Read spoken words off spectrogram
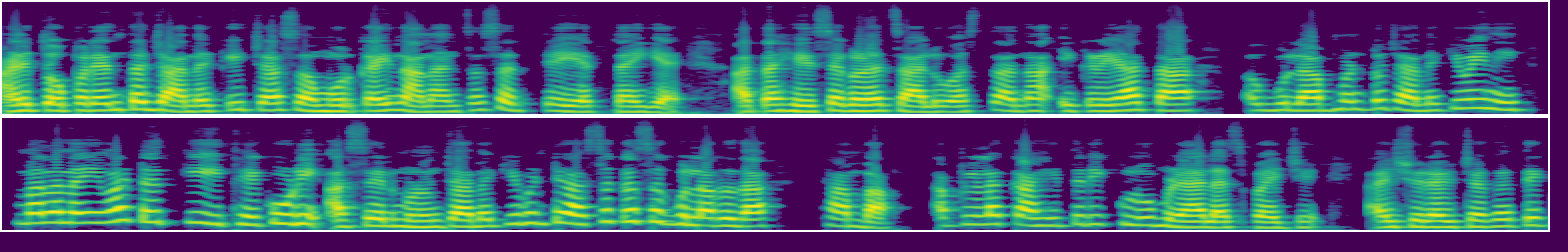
आणि तोपर्यंत जानकीच्या समोर काही नानांचं सत्य येत नाही आहे आता हे सगळं चालू असताना इकडे आता गुलाब म्हणतो जानकी वहिनी मला नाही वाटत की इथे कोणी असेल म्हणून. जानकी म्हणते असं कसं गुलाब दादा? थांबा. आपल्याला काहीतरी क्लू मिळालाच पाहिजे. ऐश्वर्या विचार करते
